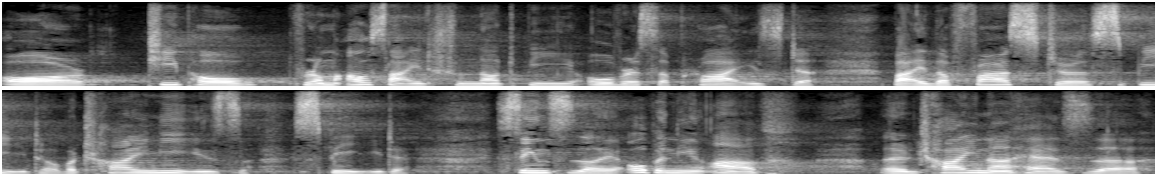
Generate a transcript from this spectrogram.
or people from outside should not be over surprised by the faster speed of Chinese speed. Since the opening up, uh, China has uh,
